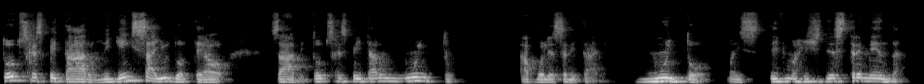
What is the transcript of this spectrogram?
Todos respeitaram, ninguém saiu do hotel, sabe? Todos respeitaram muito a bolha sanitária, muito, mas teve uma rigidez tremenda,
